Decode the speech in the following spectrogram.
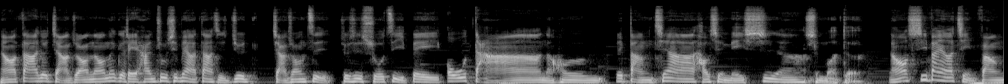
然后大家就假装，然后那个北韩驻西班牙大使就假装自己就是说自己被殴打啊，然后被绑架啊，好险没事啊什么的。然后西班牙警方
